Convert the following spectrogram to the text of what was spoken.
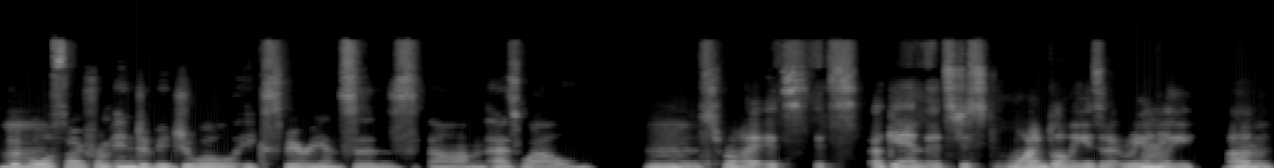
but mm. also from individual experiences um, as well mm, that's right it's it's again it's just mind-blowing isn't it mm, really um mm.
